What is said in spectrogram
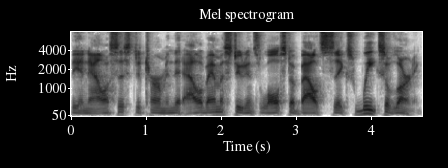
the analysis determined that Alabama students lost about six weeks of learning.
